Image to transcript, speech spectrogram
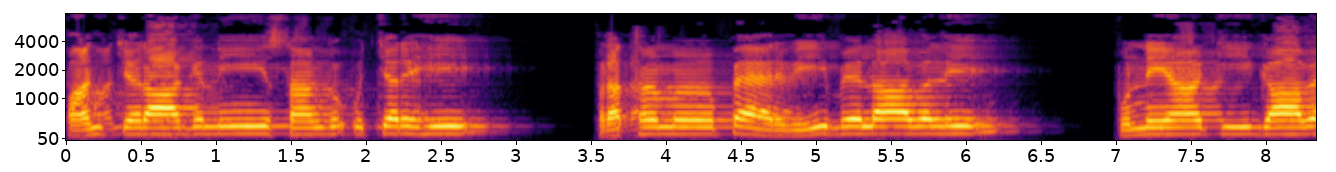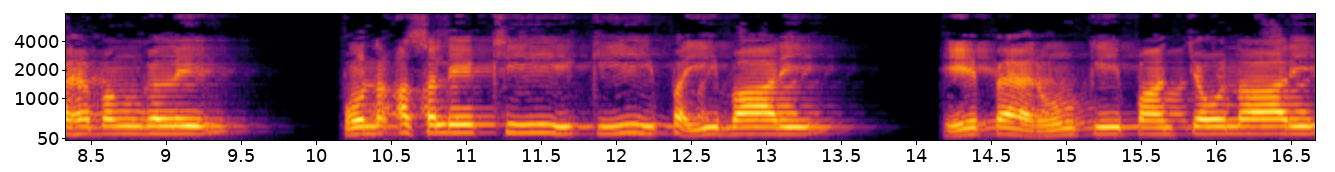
ਪੰਚ ਰਾਗਨੀ ਸੰਗ ਉਚਰਹੀ। ਪ੍ਰਥਮ ਭੈਰਵੀ ਬਿਲਾਵਲੀ, ਪੁੰਨਿਆ ਕੀ ਗਾਵਹਿ ਬੰਗਲੀ, ਪੁਨ ਅਸਲੇਖੀ ਕੀ ਭਈ ਬਾਰੀ, ਏ ਭੈਰੋਂ ਕੀ ਪਾਂਚੋ ਨਾਰੀ,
